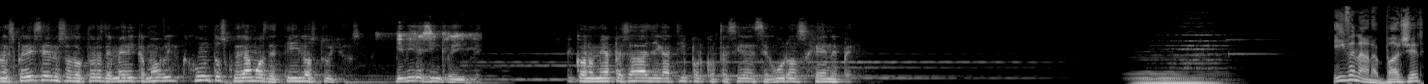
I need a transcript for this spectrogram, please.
Con la experiencia de nuestros doctores de Médica Móvil, juntos cuidamos de ti y los tuyos. Vivir es increíble. Economía pesada llega a ti por cortesía de Seguros GNP. Even on a budget,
